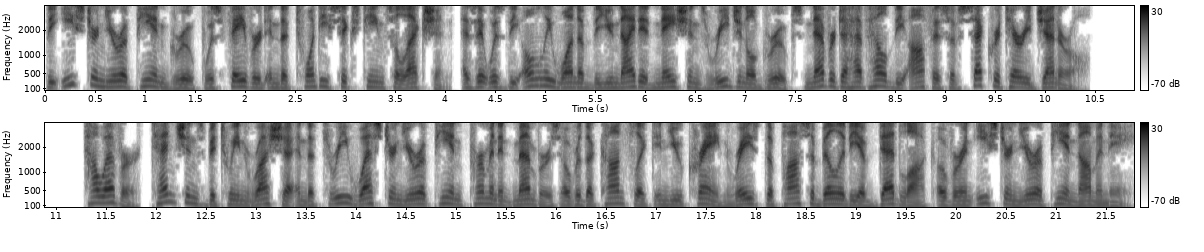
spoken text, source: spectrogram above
The Eastern European group was favored in the 2016 selection, as it was the only one of the United Nations regional groups never to have held the office of Secretary-General. However, tensions between Russia and the three Western European permanent members over the conflict in Ukraine raised the possibility of deadlock over an Eastern European nominee.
